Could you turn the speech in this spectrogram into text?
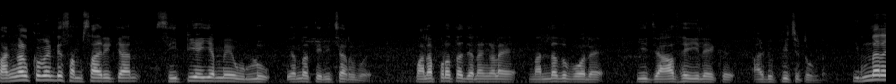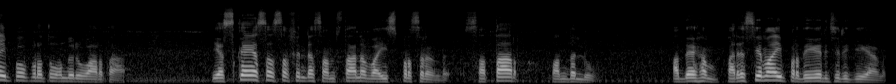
തങ്ങൾക്ക് വേണ്ടി സംസാരിക്കാൻ സി പി ഐ ഉള്ളൂ എന്ന തിരിച്ചറിവ് മലപ്പുറത്തെ ജനങ്ങളെ നല്ലതുപോലെ ഈ ജാഥയിലേക്ക് അടുപ്പിച്ചിട്ടുണ്ട്. ഇന്നലെ ഇപ്പോൾ പുറത്തു വന്നൊരു വാർത്ത. എസ് കെ എസ് എസ് എഫിന്റെ സംസ്ഥാന വൈസ് പ്രസിഡന്റ് സത്താർ പന്തല്ലു അദ്ദേഹം പരസ്യമായി പ്രതികരിച്ചിരിക്കുകയാണ്.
